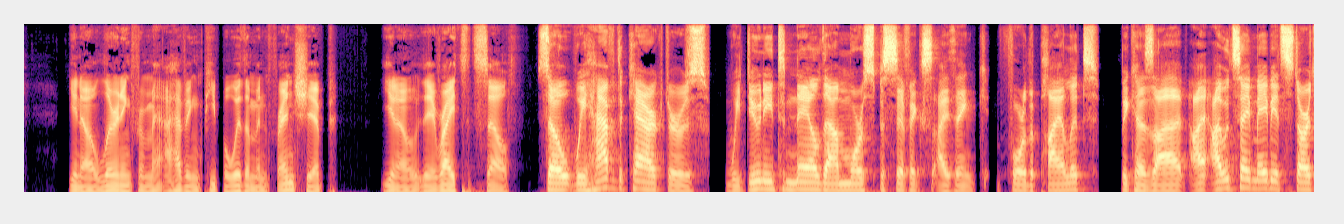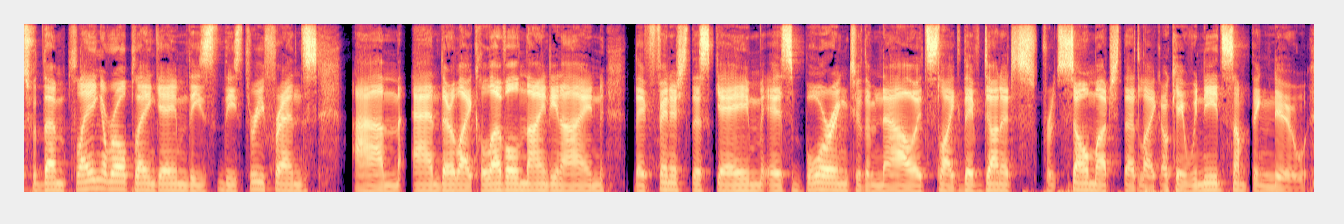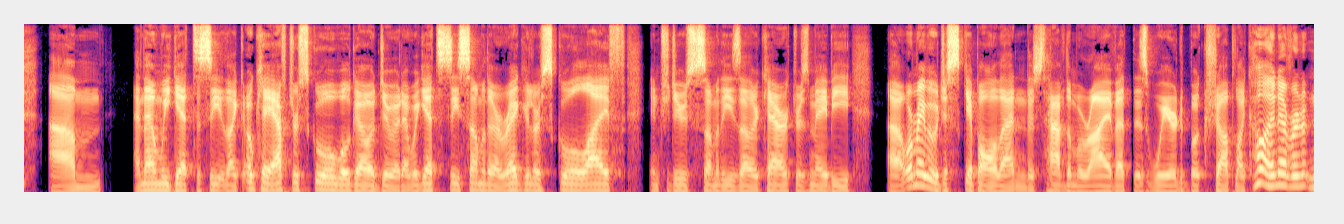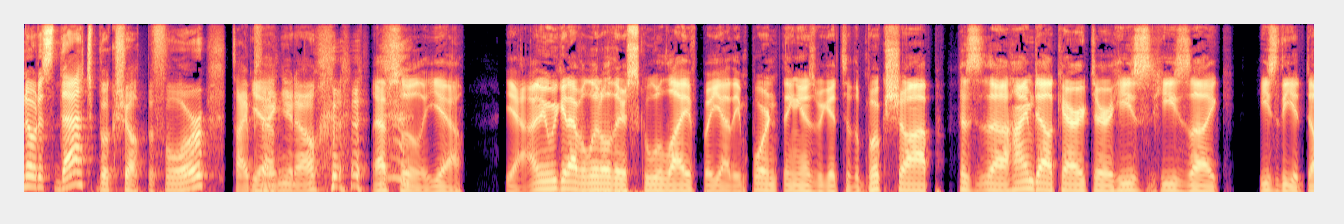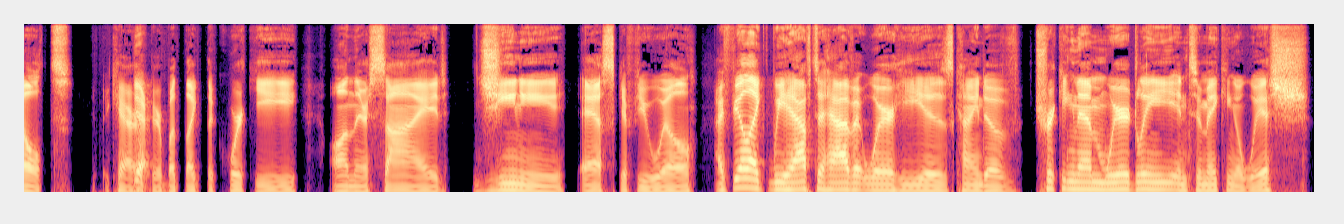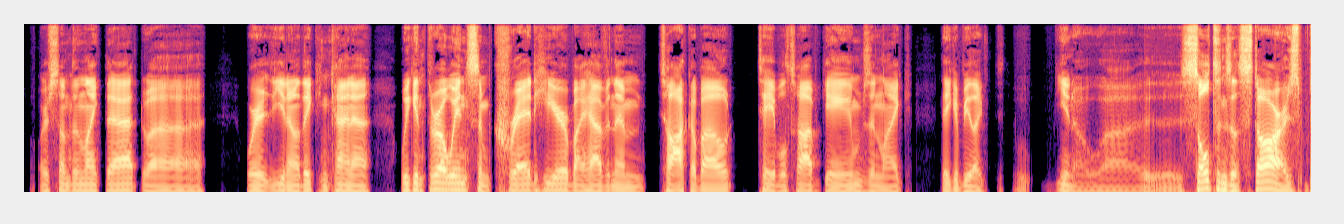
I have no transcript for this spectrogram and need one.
you know, learning from having people with them in friendship, you know, it writes itself. So we have the characters. We do need to nail down more specifics, I think, for the pilot because I, I, would say maybe it starts with them playing a role playing game. These these three friends, um, and they're like level ninety nine. They've finished this game. It's boring to them now. It's like they've done it for so much that like okay, we need something new. Um, and then we get to see like okay after school we'll go do it and we get to see some of their regular school life introduce some of these other characters maybe uh, or maybe we just skip all that and just have them arrive at this weird bookshop like oh i never noticed that bookshop before type Yeah. thing you know Absolutely. Yeah. Yeah. I mean, we could have a little of their school life, but yeah, the important thing is we get to the bookshop because the Heimdall character, he's, he's like, he's the adult character, but like the quirky on their side, genie esque, if you will. I feel like we have to have it where he is kind of tricking them weirdly into making a wish or something like that. Uh, where, you know, they can kind of, we can throw in some cred here by having them talk about tabletop games and like they could be like you know uh sultans of stars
